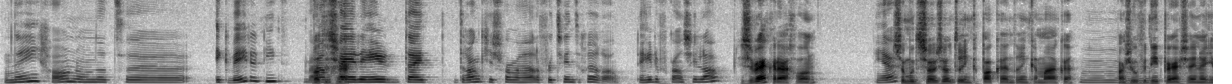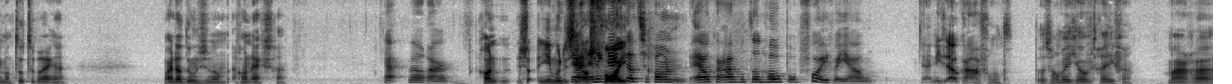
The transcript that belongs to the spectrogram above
Nee, gewoon omdat... eh, ik weet het niet. Waarom ga je de hele tijd drankjes voor me halen voor 20 euro? De hele vakantie lang? Ze werken daar gewoon. Ja? Ze moeten sowieso drinken pakken en drinken maken. Hmm. Maar ze hoeven het niet per se naar iemand toe te brengen. Maar dat doen ze dan gewoon extra. Ja, wel raar. Gewoon, je moet het zien als en ik fooi. denk dat ze gewoon elke avond dan hopen op fooi van jou. Ja, niet elke avond. Dat is wel een beetje overdreven. Maar eh,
